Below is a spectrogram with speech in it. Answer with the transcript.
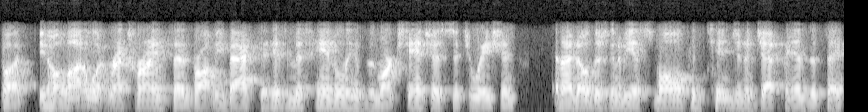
but you know a lot of what Rex Ryan said brought me back to his mishandling of the Mark Sanchez situation. And I know there's going to be a small contingent of Jet fans that say,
